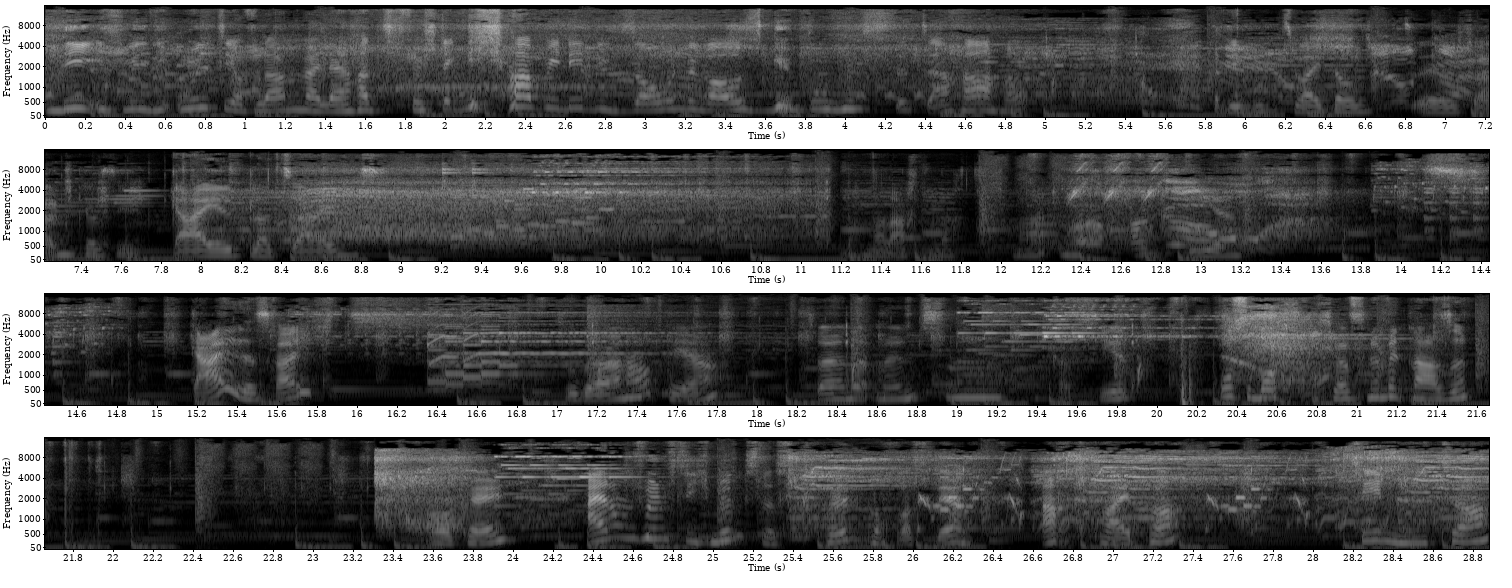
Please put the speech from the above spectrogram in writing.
Nee, ich will die Ulti aufladen, weil er hat sich versteckt. Ich habe ihn in die Zone rausgeboostet. Aha. Hat irgendwie 2000 äh, Schaden kassiert. Geil, Platz 1. Nochmal 88 Marken. Hier. Geil, das reicht. Sogar noch, ja. 200 Münzen. Kassiert. Große Box. Ich öffne mit Nase. Okay. 51 Münzen. Das könnte noch was werden. 8 Piper. 10 Meter.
